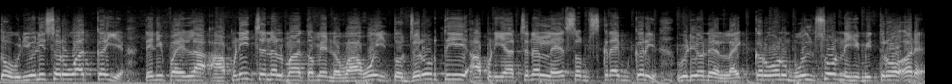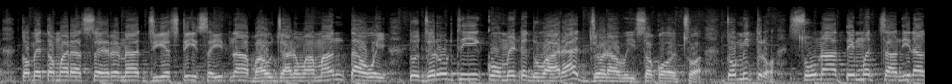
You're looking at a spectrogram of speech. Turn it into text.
તો વિડીયોની શરૂઆત કરીએ. તેની પહેલા આપણી ચેનલમાં તમે નવા હોય તો જરૂરથી આપણી આ ચેનલને સબસ્ક્રાઇબ કરી વિડીયોને લાઈક કરવાનું ભૂલશો નહીં મિત્રો. અને તમે તમારા શહેરના જીએસટી સહિતના ભાવ જાણવા માંગતા હોય તો જરૂરથી કોમેન્ટ દ્વારા જણાવી શકો છો. તો મિત્રો, સોના તેમજ ચાંદીના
